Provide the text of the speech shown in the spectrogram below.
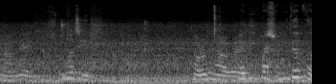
না রে, শুভজিৎ ওরম হবে প্রদীপ আর সুবিধা তো?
